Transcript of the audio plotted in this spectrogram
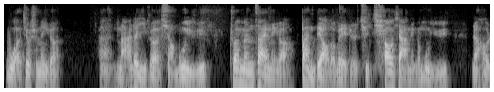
我就是那个，呃，拿着一个小木鱼，专门在那个半调的位置去敲下那个木鱼，然后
